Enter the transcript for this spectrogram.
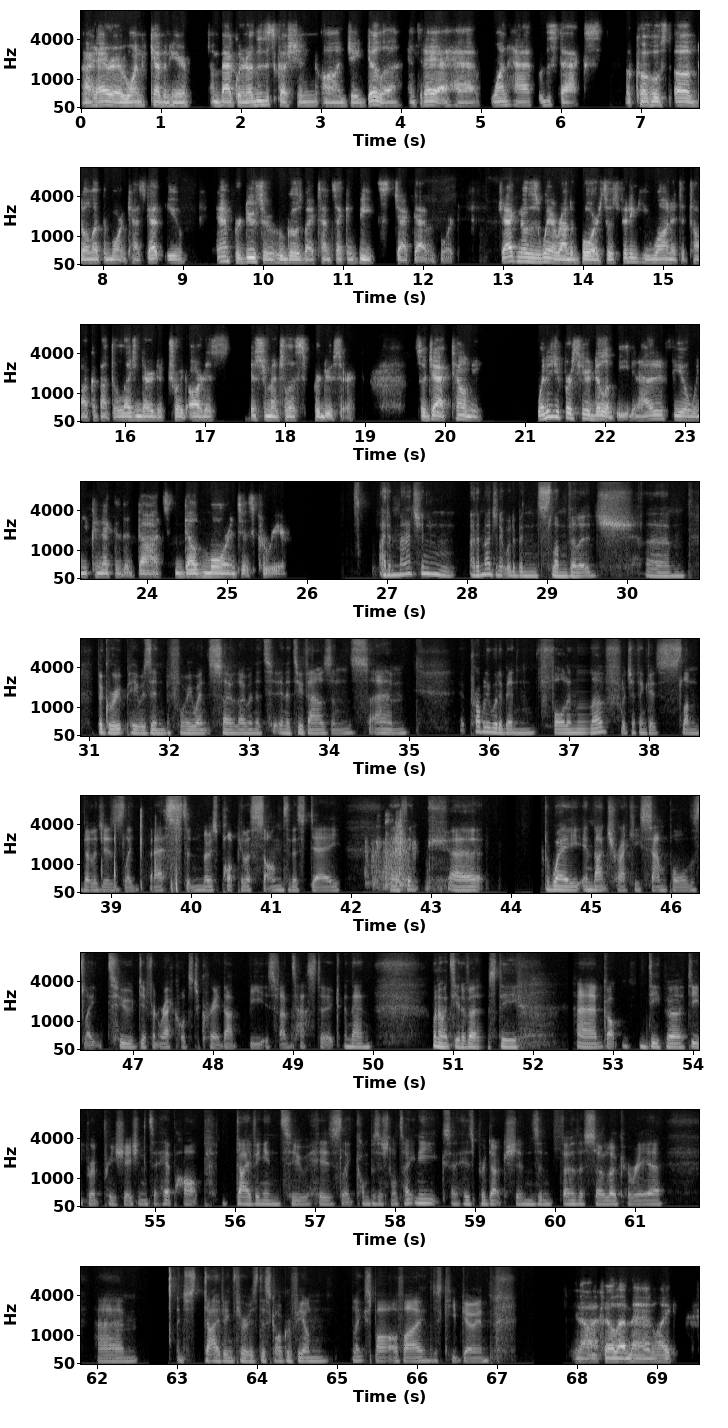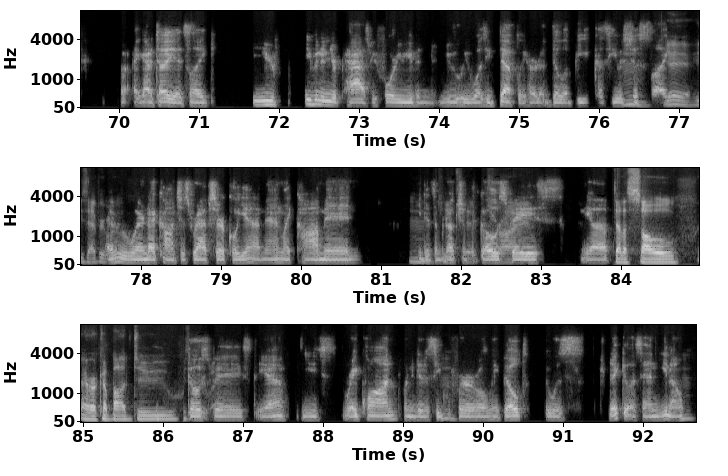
All right, hey everyone, Kevin here. I'm back with another discussion on J Dilla, and today I have one half of the stacks, a co-host of Don't Let the Morton Cats Get You, and producer who goes by 10 Second Beats, Jack Davenport. Jack knows his way around the board, so it's fitting he wanted to talk about the legendary Detroit artist, instrumentalist, producer. So Jack, tell me, when did you first hear Dilla beat, and how did it feel when you connected the dots and delved more into his career? I'd imagine I'd imagine it would have been Slum Village, um, the group he was in before he went solo in the t- in the two thousands. Um, it probably would have been "Fall in Love," which I think is Slum Village's like best and most popular song to this day. And I think uh, the way in that track he samples like two different records to create that beat is fantastic. And then when I went to university, um, got deeper, deeper appreciation to hip hop, diving into his like compositional techniques and his productions and further solo career, um, and just diving through his discography on like Spotify and just keep going. You know, I feel that man. Like, I gotta tell you, it's like you even in your past before you even knew who he was, he definitely heard a Dilla beat because he was mm, just like yeah, yeah, he's everywhere. everywhere in that conscious rap circle. Yeah, man, like Common, he did some production for Ghostface. Yeah. De La Soul, Erykah Badu. Ghostface. Yeah. He's Raekwon when he did a sequel mm. for Only Built. It was ridiculous. And, you know, mm.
